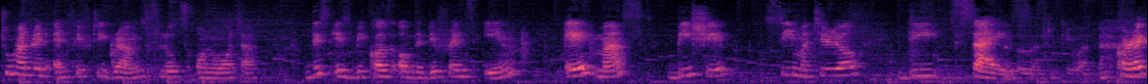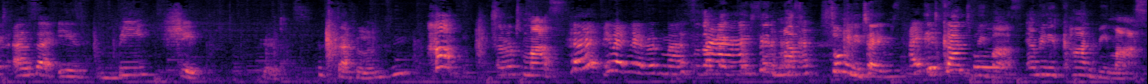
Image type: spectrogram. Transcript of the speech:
250 grams floats on water. This is because of the difference in A mass, B shape, C material, D size. This is a tricky one. Correct answer is B shape. Good. Start Lindsay. Ha! I wrote mass. Even when I wrote mass. Because I'm like, they've said mass so many times. I It can't say be mass. I mean, it can't be mass.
